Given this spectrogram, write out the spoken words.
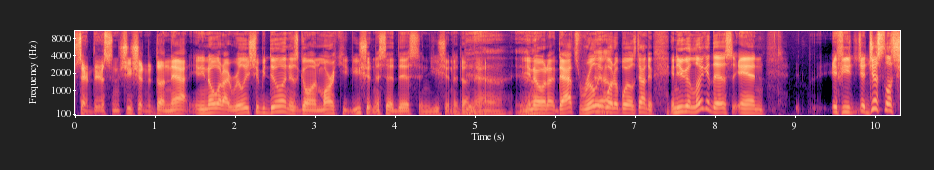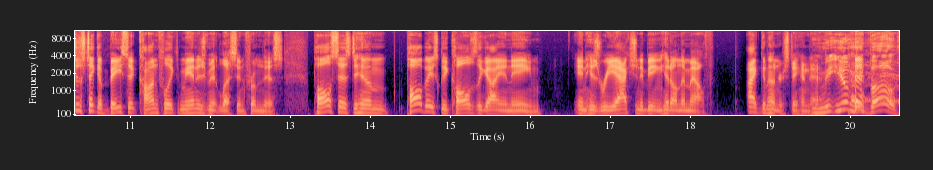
said this and she shouldn't have done that. And you know what I really should be doing is going, Mark, you, you shouldn't have said this and you shouldn't have done yeah, that. Yeah. You know what? That's really what it boils down to. And you can look at this and if you just let's just take a basic conflict management lesson from this. Paul says to him, Paul basically calls the guy a name in his reaction to being hit on the mouth. I can understand that. Me, you and me both.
